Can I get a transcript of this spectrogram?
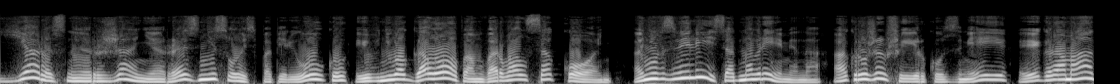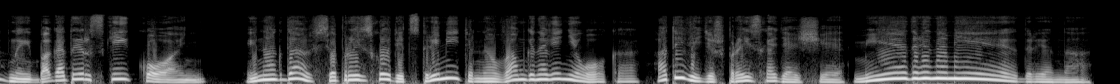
Яростное ржание разнеслось по переулку, и в него галопом ворвался конь. Они взвелись одновременно, окруживший Ирку змеи и громадный богатырский конь. Иногда все происходит стремительно во мгновение ока, а ты видишь происходящее медленно-медленно,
